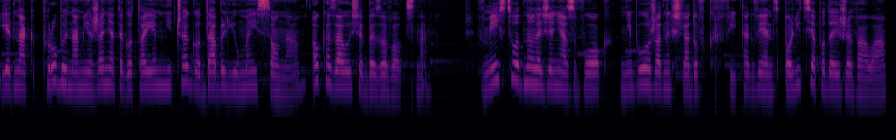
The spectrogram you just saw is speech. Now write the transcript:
jednak próby namierzenia tego tajemniczego W. Masona okazały się bezowocne. W miejscu odnalezienia zwłok nie było żadnych śladów krwi, tak więc policja podejrzewała,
